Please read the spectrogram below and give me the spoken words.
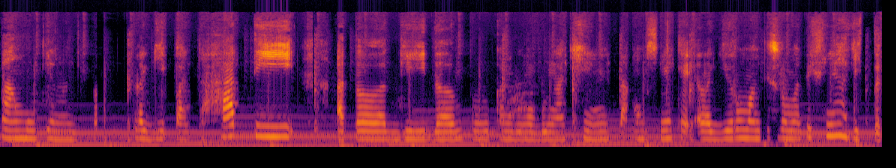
yang mungkin lagi lagi patah hati atau lagi dalam pelukan bunga-bunga cinta maksudnya kayak lagi romantis-romantisnya gitu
